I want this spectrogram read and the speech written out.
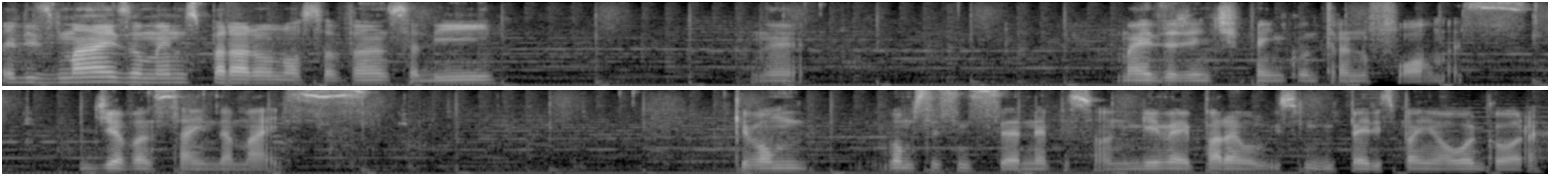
Eles mais ou menos pararam o nosso avanço ali, né? Mas a gente vai encontrando formas de avançar ainda mais. Porque vamos, vamos ser sinceros, né, pessoal? Ninguém vai parar o Império Espanhol agora.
